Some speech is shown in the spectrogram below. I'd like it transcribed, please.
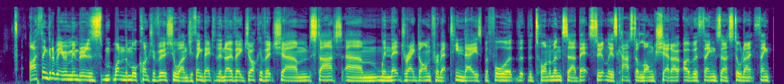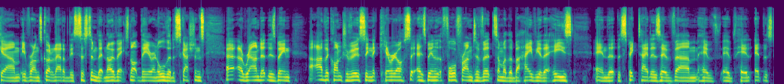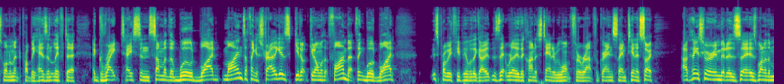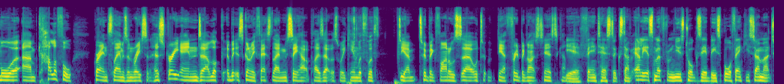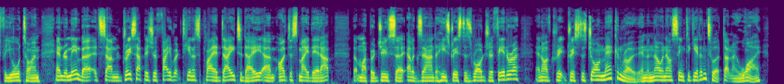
I think it'll be remembered as one of the more controversial ones. You think back to the Novak Djokovic um, start um, when that dragged on for about 10 days before the, the tournament. Uh, that certainly has cast a long shadow over things, and I still don't think um, everyone's got it out of their system that Novak's not there and all the discussions uh, around it. There's been uh, other controversy. Nick Kyrgios has been at the forefront of it. Some of the behaviour that he's and that the spectators have, um, have, have had at this tournament probably hasn't left a, a great taste in some of the worldwide minds. I think Australia get get on with it fine. But I think worldwide, there's probably a few people that go, "Is that really the kind of standard we want for uh, for Grand Slam tennis?" So I think it's going to be remembered as as one of the more um, colourful Grand Slams in recent history. And uh, look, it's going to be fascinating to see how it plays out this weekend with with you know, two big finals uh, or two, you know, three big nights tennis to come. Yeah, fantastic stuff. Elliot Smith from News Talk ZB Sport, thank you so much for your time. And remember, it's um, dress up as your favourite tennis player day today. Um, I just made that up, but my producer Alexander, he's dressed as Roger Federer, and I've dressed as John McEnroe, and no one else seemed to get into it. Don't know why.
